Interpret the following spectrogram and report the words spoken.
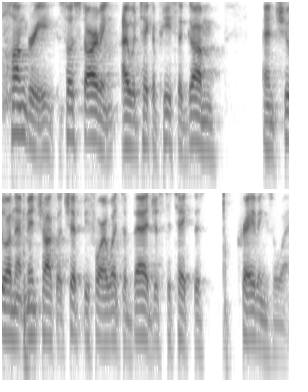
hungry, so starving, I would take a piece of gum and chew on that mint chocolate chip before I went to bed just to take the cravings away.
